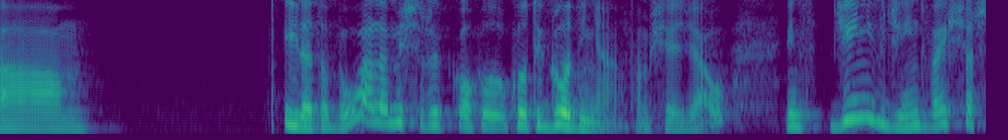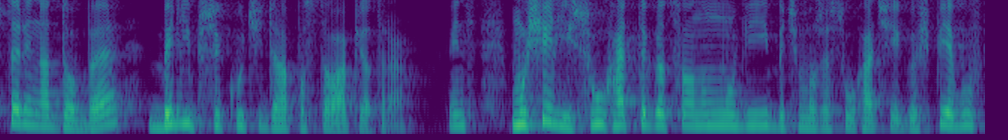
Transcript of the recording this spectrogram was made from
um, ile to było, ale myślę, że około, około tygodnia tam siedział. Więc dzień w dzień, 24 na dobę, byli przykuci do apostoła Piotra. Więc musieli słuchać tego, co on mówi, być może słuchać jego śpiewów.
